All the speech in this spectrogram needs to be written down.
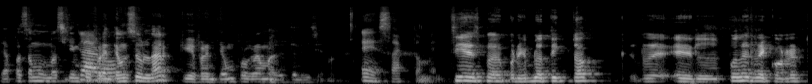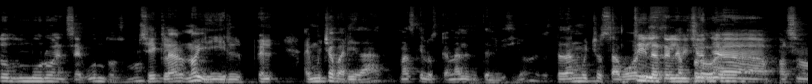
Ya pasamos más tiempo Claro. frente a un celular que frente a un programa de televisión. Exactamente. Sí, es, por, por ejemplo, TikTok, re- el- puedes recorrer todo un muro en segundos, ¿no? Sí, claro, ¿no? Y el- el- hay mucha variedad, más que los canales de televisión. Te dan muchos sabores. Sí, la televisión ya pasó.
